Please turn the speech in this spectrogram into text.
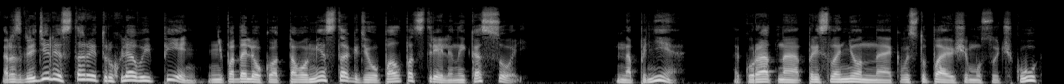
разглядели старый трухлявый пень неподалеку от того места, где упал подстреленный косой. На пне, аккуратно прислоненная к выступающему сучку,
